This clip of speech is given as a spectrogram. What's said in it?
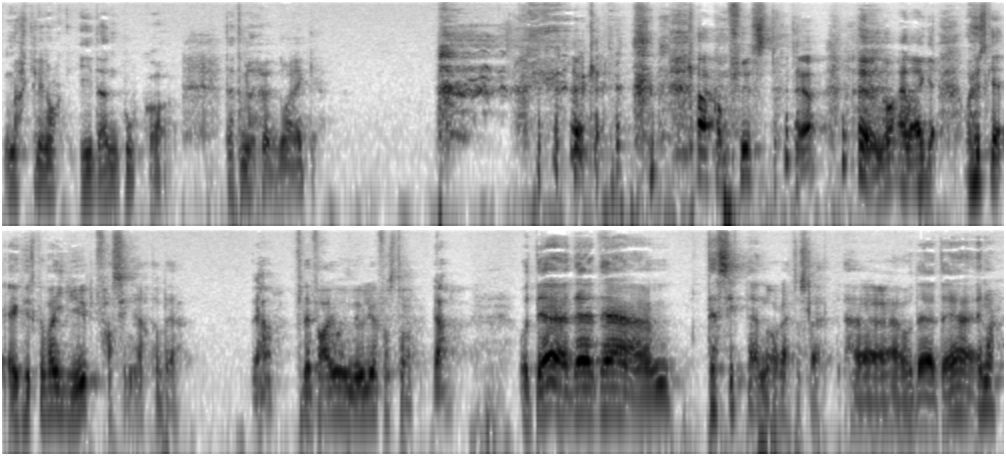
Merkelig nok i den boka dette med høna og egget. Hva kom først? Ja. Høna eller egget? Og jeg husker, jeg husker jeg var djupt fascinert av det. Ja. For det var jo umulig å forstå. ja. Og det, det, det, det sitter ennå, rett og slett. Eh, og det, det nok,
